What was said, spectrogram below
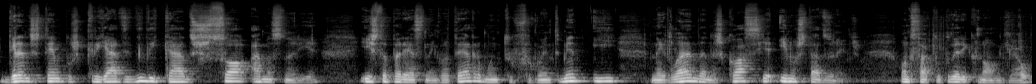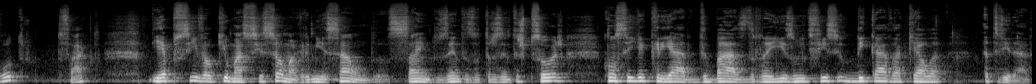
grandes templos criados e dedicados só à maçonaria. Isto aparece na Inglaterra muito frequentemente e na Irlanda, na Escócia e nos Estados Unidos, onde de facto o poder económico é o outro, de facto, e é possível que uma associação, uma agremiação de 100, 200 ou 300 pessoas consiga criar de base, de raiz, um edifício dedicado àquela atividade.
